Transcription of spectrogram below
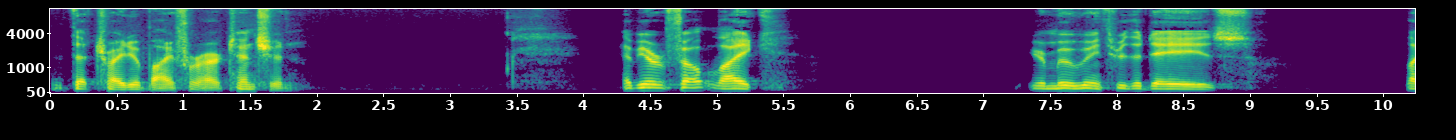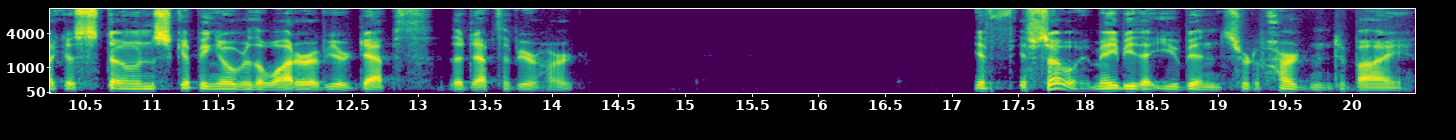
that try to buy for our attention. Have you ever felt like you're moving through the days like a stone skipping over the water of your depth, the depth of your heart? If, if so, it may be that you've been sort of hardened by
